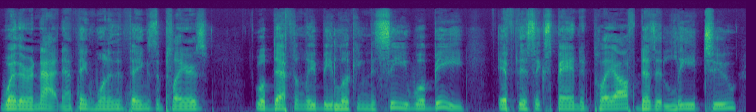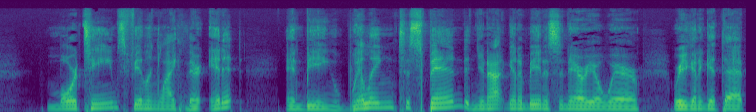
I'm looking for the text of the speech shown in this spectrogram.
whether or not. And I think one of the things the players will definitely be looking to see will be if this expanded playoff does it lead to more teams feeling like they're in it and being willing to spend and you're not going to be in a scenario where where you're going to get that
